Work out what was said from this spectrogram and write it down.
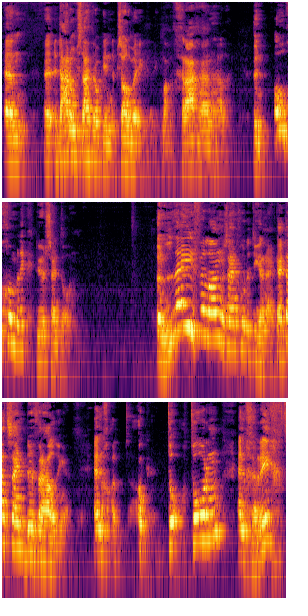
En daarom staat er ook in de psalmen, ik, ik mag het graag aanhalen, een ogenblik duurt zijn toorn. een leven lang zijn goede tierenheid. Kijk, dat zijn de verhoudingen. En ook to toorn en gericht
